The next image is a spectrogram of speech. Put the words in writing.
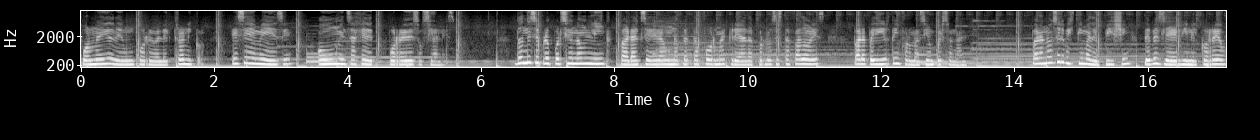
por medio de un correo electrónico, SMS o un mensaje por redes sociales, donde se proporciona un link para acceder a una plataforma creada por los estafadores para pedirte información personal. Para no ser víctima del phishing, debes leer bien el correo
